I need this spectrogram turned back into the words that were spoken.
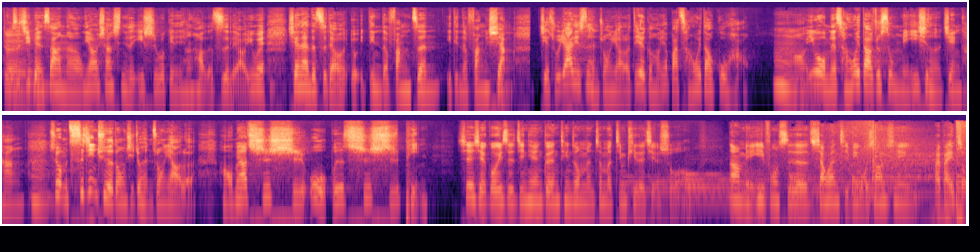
可是基本上呢，你要相信你的医师会给你很好的治疗，因为现在的治疗有一定的方针、一定的方向，解除压力是很重要的。第二个哈，要把肠胃道顾好，嗯啊，因为我们的肠胃道就是我们免疫系统的健康，嗯，所以我们吃进去的东西就很重要了。好，我们要吃食物，不是吃食品。谢谢郭医师今天跟听众们这么精辟的解说。那免疫风湿的相关疾病，我相信百百种。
